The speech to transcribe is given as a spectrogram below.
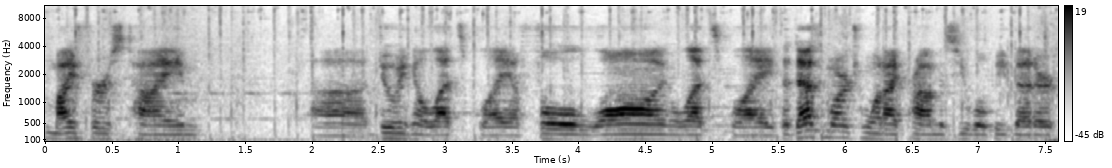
my first time uh, doing a Let's Play, a full, long Let's Play. The Death March one, I promise you, will be better.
